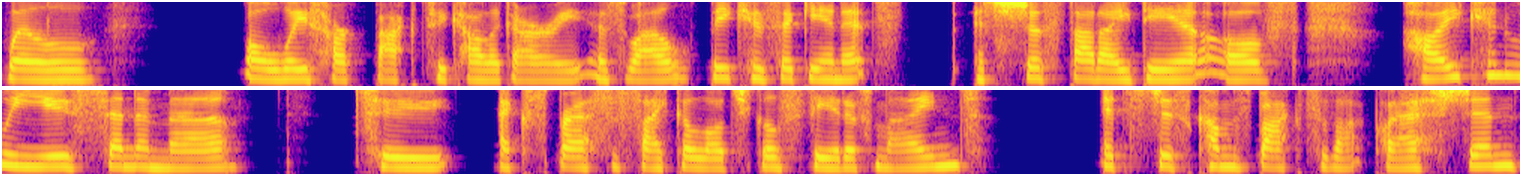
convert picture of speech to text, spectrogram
will always hark back to Caligari as well, because again, it's it's just that idea of how can we use cinema to express a psychological state of mind it just comes back to that question.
